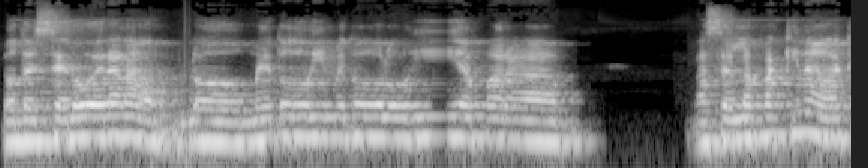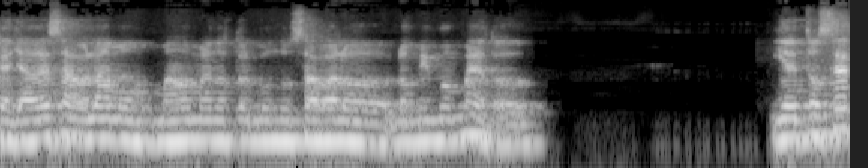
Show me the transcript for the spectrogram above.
lo tercero eran los métodos y metodologías para hacer las pasquinadas, que ya de hablamos, más o menos todo el mundo usaba los, los mismos métodos. Y entonces,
